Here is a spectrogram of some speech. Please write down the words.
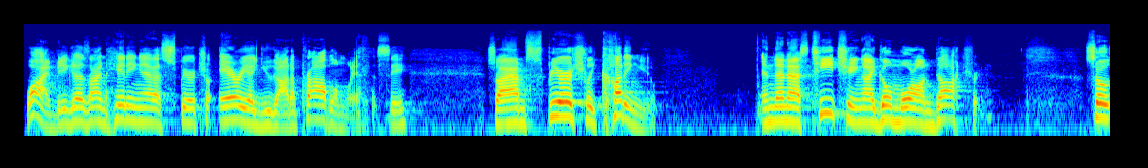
Why? Because I'm hitting at a spiritual area you got a problem with, see? So I'm spiritually cutting you. And then as teaching, I go more on doctrine. So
